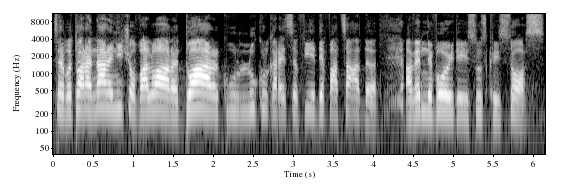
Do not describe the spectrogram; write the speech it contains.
Sărbătoarea nu are nicio valoare, doar cu lucruri care să fie de fațadă. Avem nevoie de Isus Hristos.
